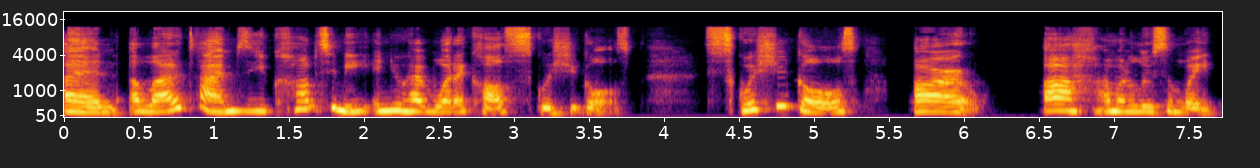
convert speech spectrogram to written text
And a lot of times you come to me and you have what I call squishy goals. Squishy goals are ah, I want to lose some weight.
